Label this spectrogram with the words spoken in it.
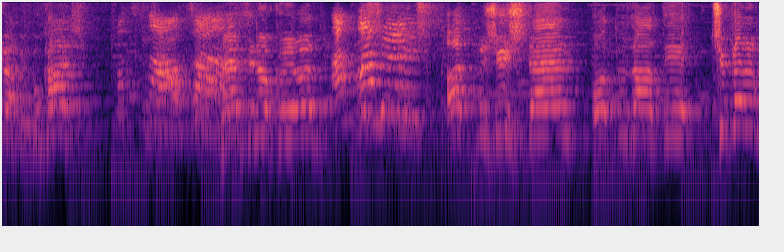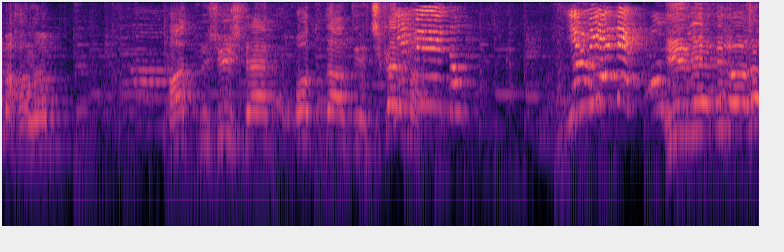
iyi bakın. Bu kaç? 36. Tersini okuyun. 63. 63'ten 36 çıkarın bakalım. 63'ten 36 çıkarın bakalım. 27. 27 doğru.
